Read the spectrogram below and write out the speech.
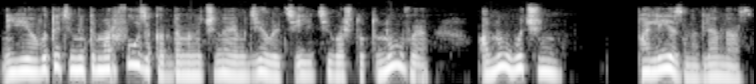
И вот эти метаморфозы, когда мы начинаем делать и идти во что-то новое, оно очень полезно для нас.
